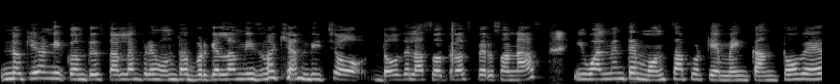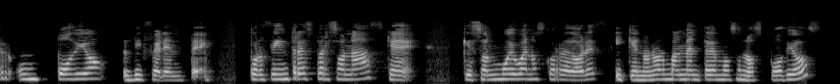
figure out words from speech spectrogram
No quiero ni contestar la pregunta porque es la misma que han dicho dos de las otras personas. Igualmente Monza porque me encantó ver un podio diferente. Por fin tres personas que, que son muy buenos corredores y que no normalmente vemos en los podios,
